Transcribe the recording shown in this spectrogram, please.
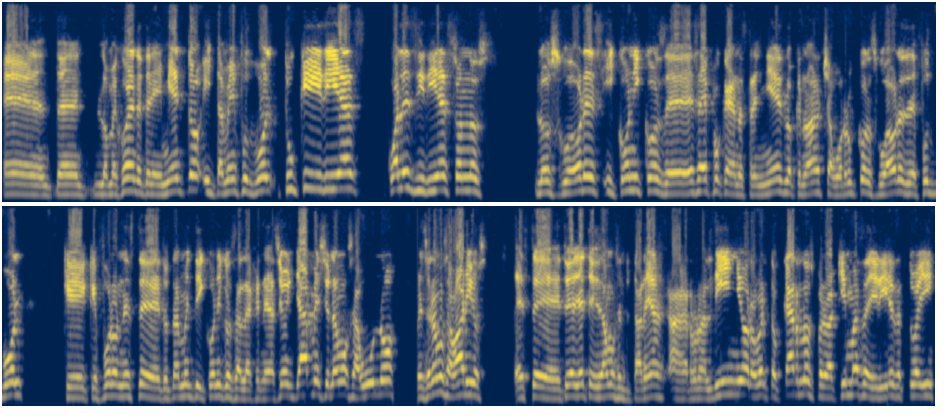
eh, de- lo mejor entretenimiento y también fútbol. ¿Tú qué dirías, cuáles dirías son los, los jugadores icónicos de esa época de nuestra niñez, lo que nos ha chaborruco, los jugadores de fútbol que, que fueron este, totalmente icónicos a la generación? Ya mencionamos a uno, mencionamos a varios. Este, tú ya, te ayudamos en tu tarea, a Ronaldinho, Roberto Carlos, pero ¿a quién más dirías tú ahí?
